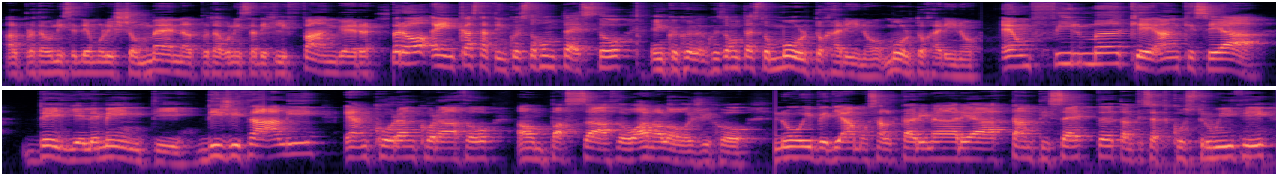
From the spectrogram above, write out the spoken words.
al protagonista di Demolition Man, al protagonista di Cliffhanger. Però è incastrato in questo contesto, in questo contesto molto carino, molto carino. È un film che anche se ha degli elementi digitali è ancora ancorato a un passato analogico. Noi vediamo saltare in aria tanti set, tanti set costruiti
